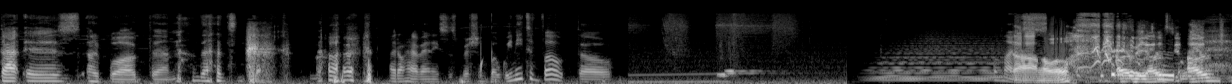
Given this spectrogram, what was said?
That is a bug then. That's I don't have any suspicion, but we need to vote though. Nice. Oh. Obi, I was, I was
